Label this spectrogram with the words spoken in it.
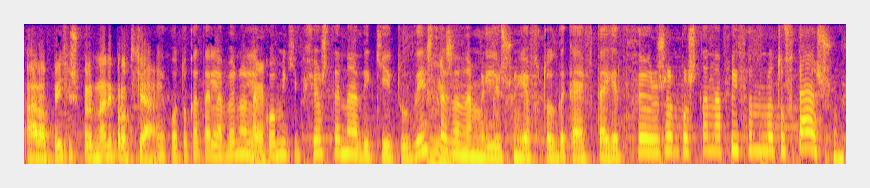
άρα ο πύχης σου πρέπει να είναι πρωτιά. Εγώ το καταλαβαίνω, αλλά Ναι. ακόμη και οι πιο στενά δικοί του δίσταζαν να μιλήσουν για αυτό το 17, γιατί θεωρούσαν πως ήταν απίθανο να το φτάσουν.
